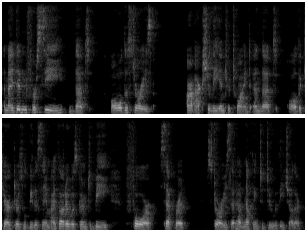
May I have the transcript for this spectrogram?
and I didn't foresee that all the stories are actually intertwined and that all the characters will be the same. I thought it was going to be four separate stories that had nothing to do with each other.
